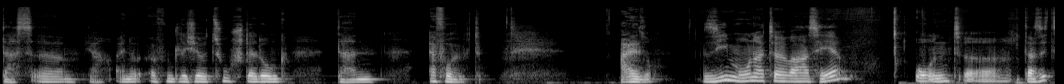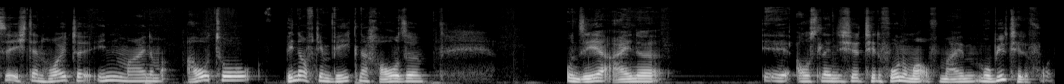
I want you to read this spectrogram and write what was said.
dass ähm, ja, eine öffentliche Zustellung dann erfolgt. Also, sieben Monate war es her und äh, da sitze ich denn heute in meinem Auto, bin auf dem Weg nach Hause und sehe eine äh, ausländische Telefonnummer auf meinem Mobiltelefon.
